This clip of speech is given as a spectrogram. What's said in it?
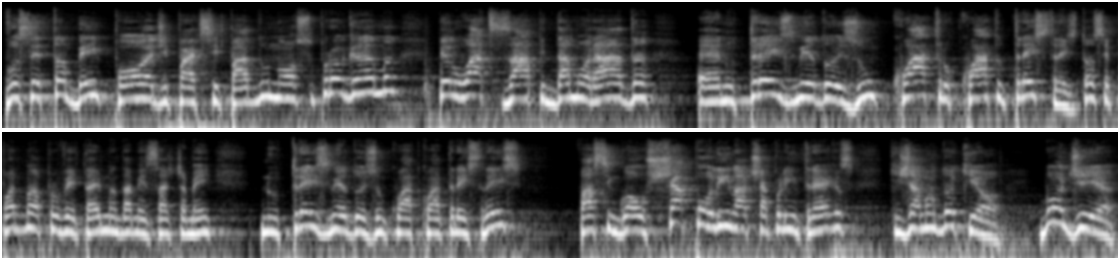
Você também pode participar do nosso programa pelo WhatsApp da Morada é, no 3621-4433. Então você pode aproveitar e mandar mensagem também no 3621-4433. Faça igual o Chapolin lá do Chapolin Entregas, que já mandou aqui, ó. Bom dia.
